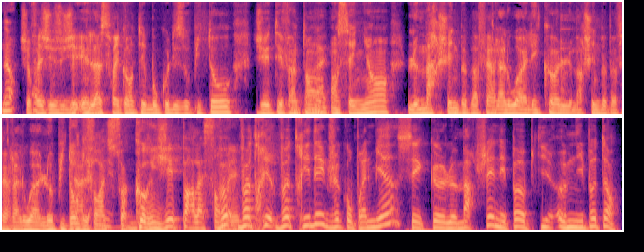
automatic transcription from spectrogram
non. J'ai hélas fréquenté beaucoup des hôpitaux. J'ai été 20 ans enseignant. Le marché ne peut pas faire la loi à l'école. Le marché ne peut pas faire la loi à l'hôpital. Donc il faudra que ce soit corrigé par l'Assemblée. Votre, votre idée, que je comprenne bien, c'est que le marché n'est pas omnipotent.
